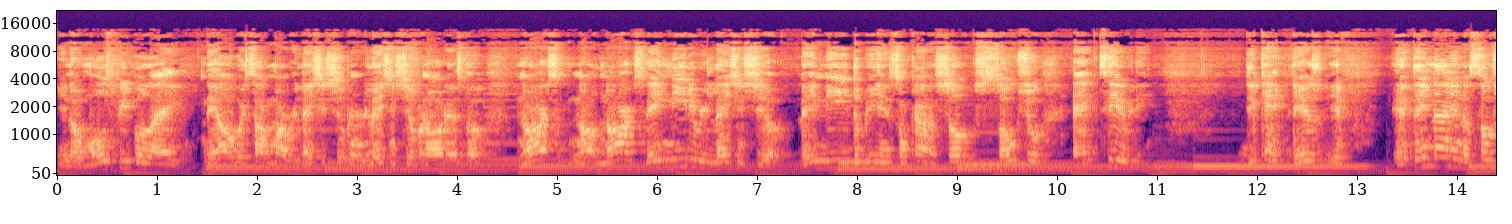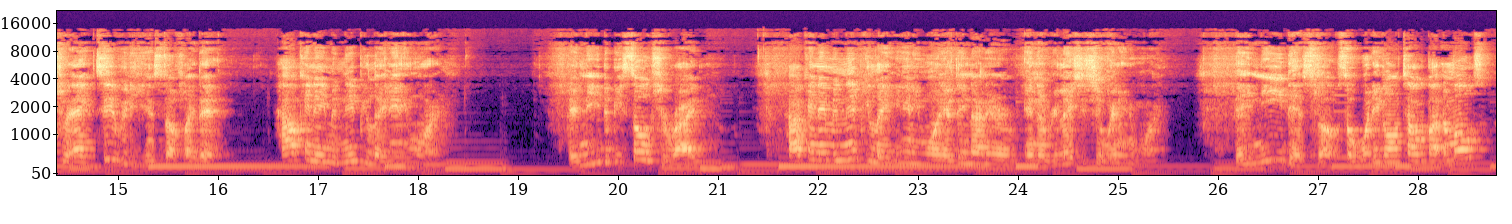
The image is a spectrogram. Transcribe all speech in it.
You know, most people like they always talking about relationship and relationship and all that stuff. Narcs, narcs, they need a relationship. They need to be in some kind of social activity. You can't. There's if if they're not in a social activity and stuff like that, how can they manipulate anyone? They need to be social, right? How can they manipulate anyone if they're not in a, in a relationship with anyone? They need that stuff. So what are they gonna talk about the most?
